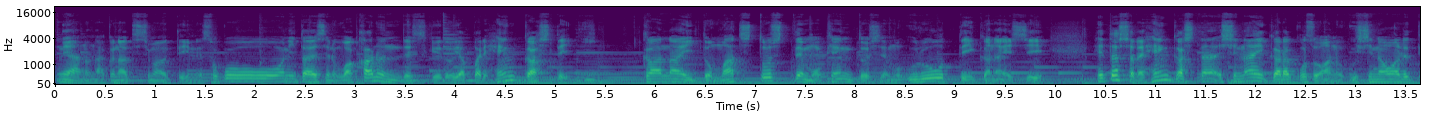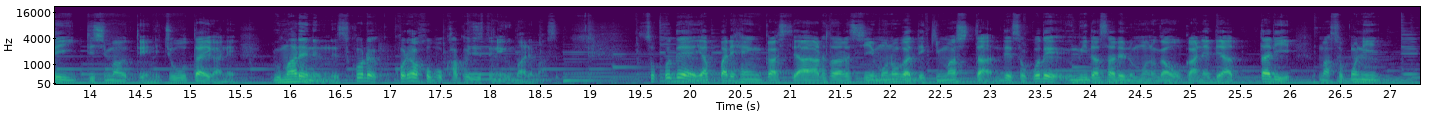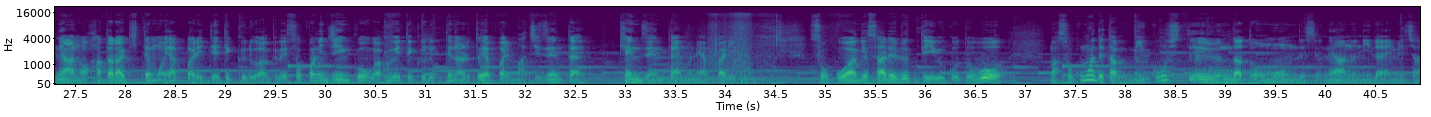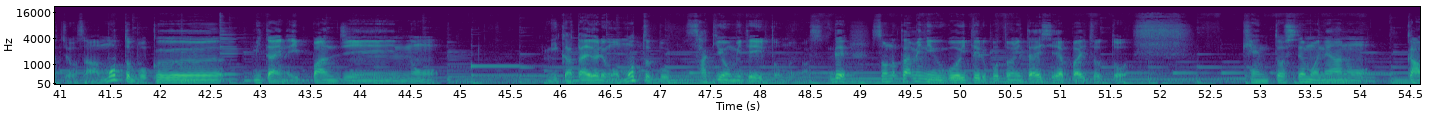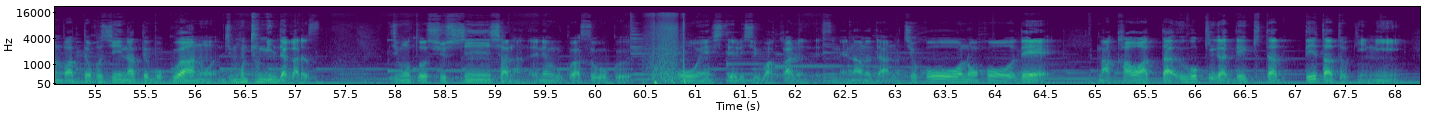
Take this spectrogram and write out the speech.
ねあのなくなってしまうっていうねそこに対しての分かるんですけどやっぱり変化していかないと町としても県としても潤っていかないし下手したら変化したしないからこそあの失われていってしまうっていう、ね、状態がね生まれるんです。これこれはほぼ確実に生まれます。そこでやっぱり変化して新しいものができました。でそこで生み出されるものがお金であったり、まあ、そこに、ね、あの働き手もやっぱり出てくるわけでそこに人口が増えてくるってなるとやっぱり町全体県全体もねやっぱり底上げされるっていうことをまあ、そこまで多分見越しているんだと思うんですよねあの2代目社長さんは。もっと僕みたいな一般人の見方よりももっと先を見ていると思います。でそのために動いてることに対してやっぱりちょっと県としてもねあの頑張ってほしいなって僕はあの地元民だから地元出身者なんでね僕はすごく応援しているし分かるんですね。なのであの地方の方でまあ、変わった動きができた出た時に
